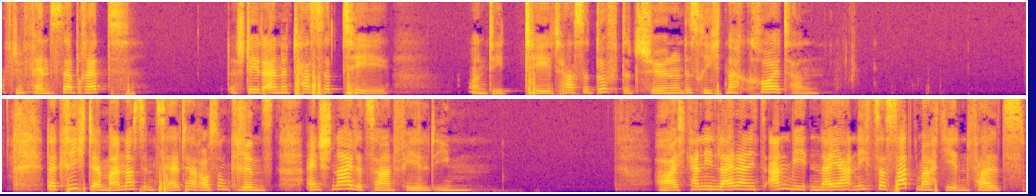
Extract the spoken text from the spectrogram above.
Auf dem Fensterbrett, da steht eine Tasse Tee und die Teetasse duftet schön und es riecht nach Kräutern. Da kriecht der Mann aus dem Zelt heraus und grinst. Ein Schneidezahn fehlt ihm. Oh, ich kann Ihnen leider nichts anbieten. Naja, nichts, das satt macht jedenfalls.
